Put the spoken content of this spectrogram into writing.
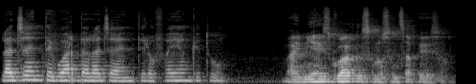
La gente guarda la gente, lo fai anche tu. Ma i miei sguardi sono senza peso.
